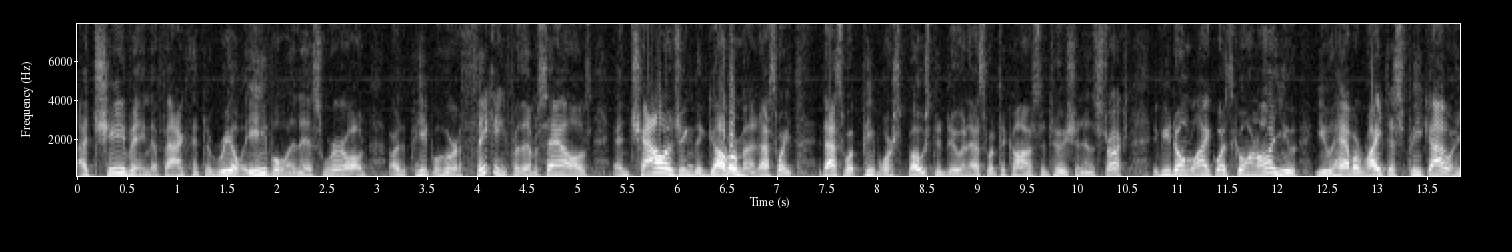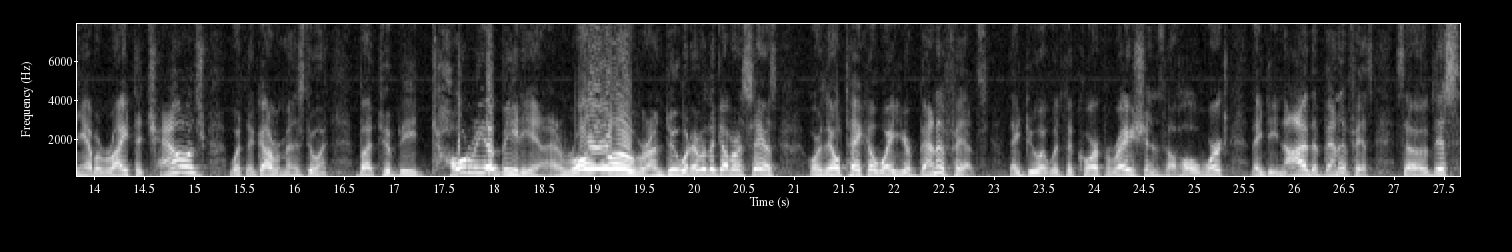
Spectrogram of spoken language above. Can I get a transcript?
achieving the fact that the real evil in this world are the people who are thinking for themselves and challenging the government. That's what, that's what people are supposed to do, and that's what the Constitution instructs. If you don't like what's going on, you, you have a right to speak out and you have a right to challenge what the government is doing. But to be totally obedient and roll over and do whatever the government says, or they'll take away your benefits. They do it with the corporations, the whole works. They deny the benefits. So this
